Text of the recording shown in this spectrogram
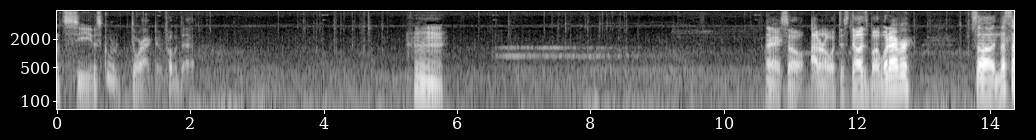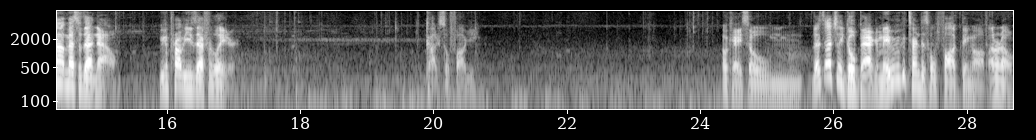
Let's see. Let's go to door active. How about that? Hmm. Alright, so I don't know what this does, but whatever. So uh, let's not mess with that now. We can probably use that for later. God, it's so foggy. Okay, so mm, let's actually go back and maybe we could turn this whole fog thing off. I don't know.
